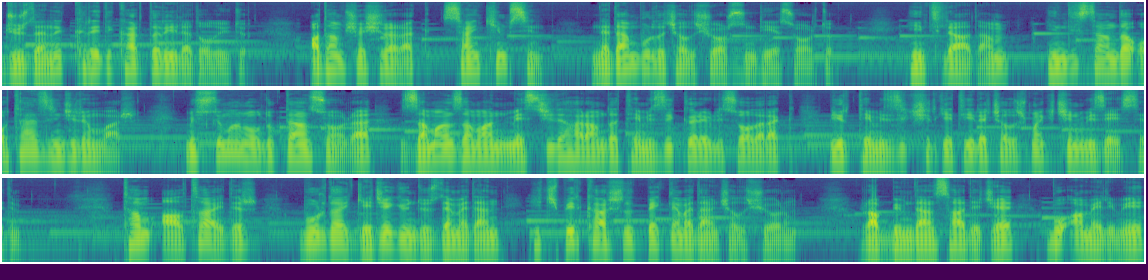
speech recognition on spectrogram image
Cüzdanı kredi kartlarıyla doluydu. Adam şaşırarak "Sen kimsin? Neden burada çalışıyorsun?" diye sordu. Hintli adam, Hindistan'da otel zincirim var. Müslüman olduktan sonra zaman zaman Mescid-i Haram'da temizlik görevlisi olarak bir temizlik şirketiyle çalışmak için vize istedim. Tam 6 aydır burada gece gündüz demeden hiçbir karşılık beklemeden çalışıyorum. Rabbimden sadece bu amelimi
